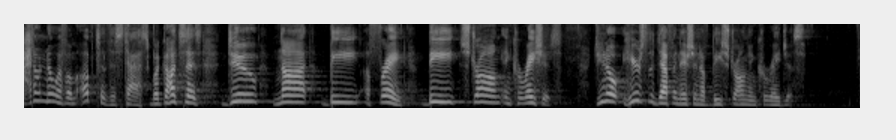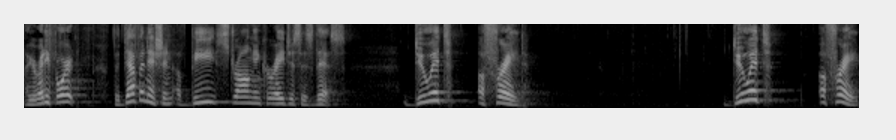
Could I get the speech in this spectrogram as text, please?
I don't know if I'm up to this task, but God says, do not be afraid. Be strong and courageous. Do you know? Here's the definition of be strong and courageous. Are you ready for it? The definition of be strong and courageous is this do it afraid. Do it afraid.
